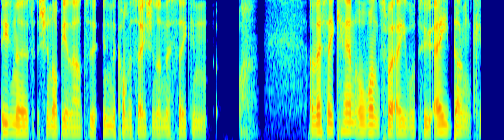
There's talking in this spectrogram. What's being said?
These nerds should not be allowed to in the conversation unless they can, unless they can or once were able to a dunk,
